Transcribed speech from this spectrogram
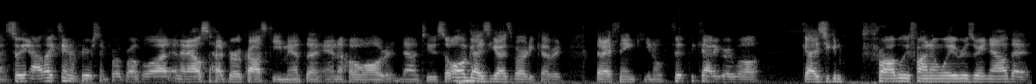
Um, so yeah, I like Tanner Pearson, Provorov a lot, and then I also had Burakovsky, Mantha, and Aho all written down too. So all guys you guys have already covered that I think you know fit the category well. Guys, you can probably find on waivers right now that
